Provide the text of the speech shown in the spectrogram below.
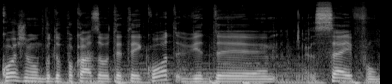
Кожному буду показувати той код від е, сейфу.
